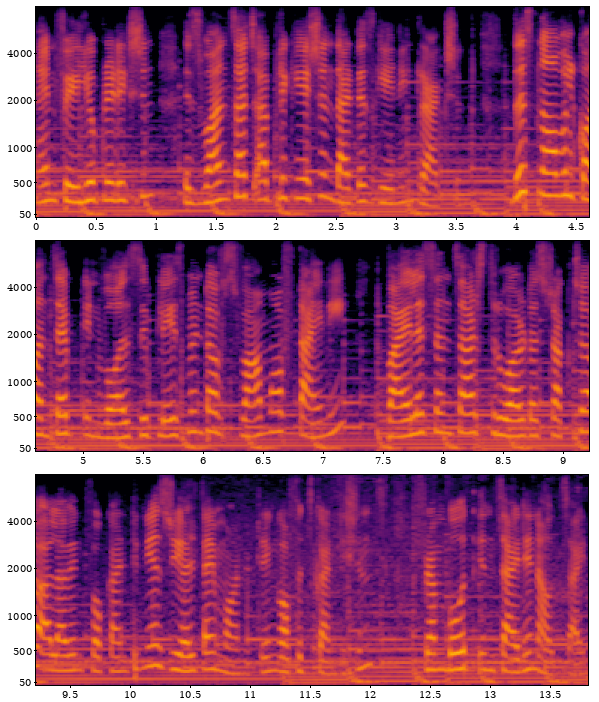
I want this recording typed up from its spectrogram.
and failure prediction is one such application that is gaining traction. This novel concept involves the placement of swarm of tiny wireless sensors throughout a structure allowing for continuous real-time monitoring of its conditions from both inside and outside.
